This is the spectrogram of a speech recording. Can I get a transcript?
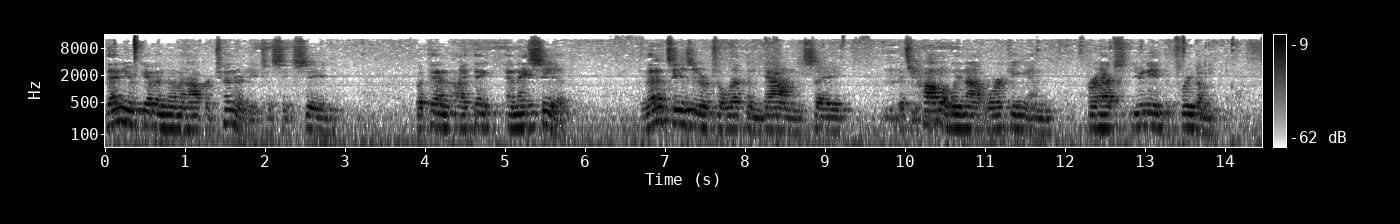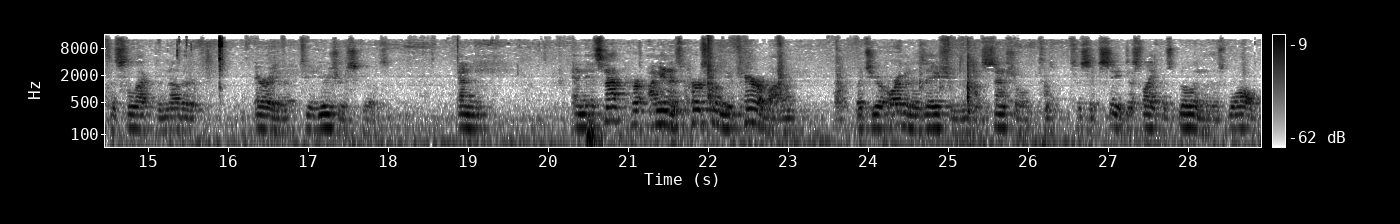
then you've given them an opportunity to succeed. But then I think, and they see it, then it's easier to let them down and say, it's probably not working, and perhaps you need the freedom to select another area to use your skills. And, and it's not, per- I mean, it's personal, you care about them, but your organization is essential to, to succeed, just like this building or this wall,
